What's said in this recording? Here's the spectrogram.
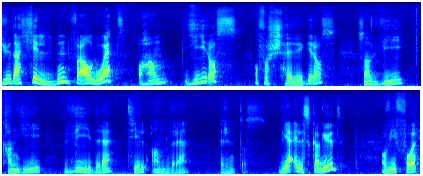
Gud er kilden for all godhet, og han gir oss og forsørger oss, sånn at vi kan gi videre til andre rundt oss. Vi er elska Gud, og vi får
